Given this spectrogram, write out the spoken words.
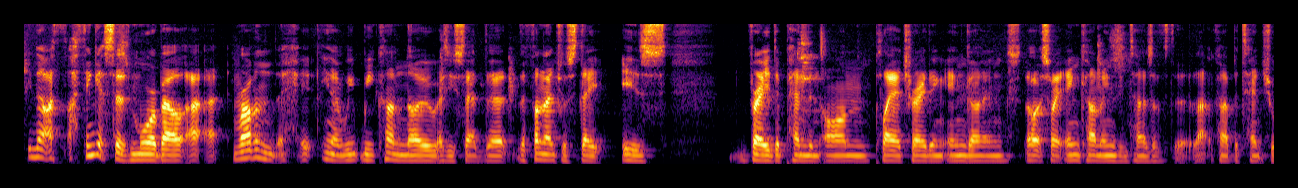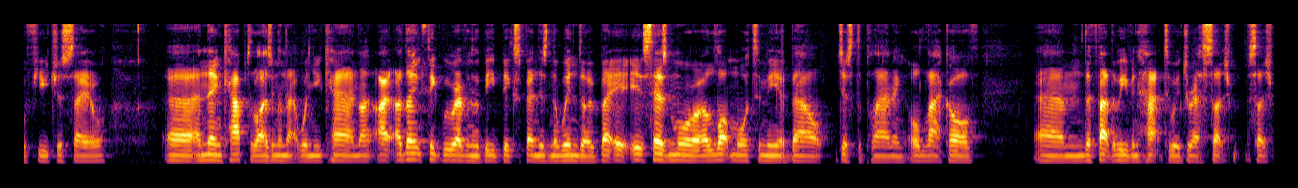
You know, I, th- I think it says more about uh, uh rather than you know we, we kind of know, as you said, that the financial state is very dependent on player trading ingoings, or sorry, incomings in terms of the, that kind of potential future sale uh, and then capitalizing on that when you can. I, I don't think we were ever going to be big spenders in the window, but it, it says more, a lot more to me about just the planning or lack of. Um, the fact that we even had to address such such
